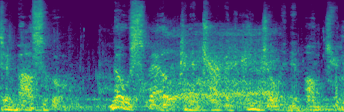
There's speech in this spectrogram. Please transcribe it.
Is impossible. No spell can entrap an angel in an object.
